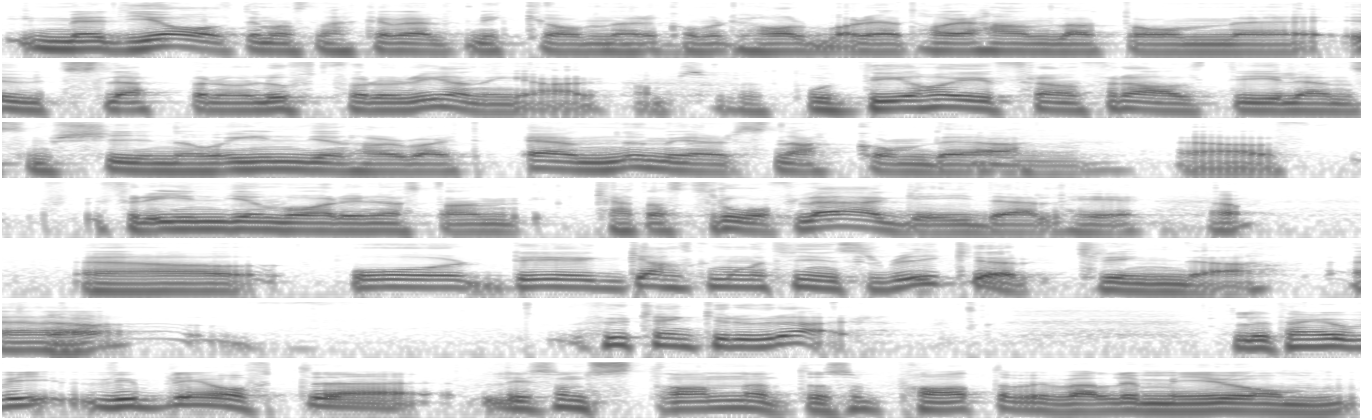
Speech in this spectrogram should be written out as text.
medialt, det man snackar väldigt mycket om när det kommer till hållbarhet, har ju handlat om eh, utsläppen och luftföroreningar. Absolut. Och det har ju framförallt i länder som Kina och Indien har varit ännu mer snack om det. Mm. Eh, för Indien var det nästan katastrofläge i Delhi. Ja. Eh, och det är ganska många tidningsrubriker kring det. Ja. Hur tänker du där? Vi, vi, blir ofte liksom strandet og så prater vi veldig mye om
